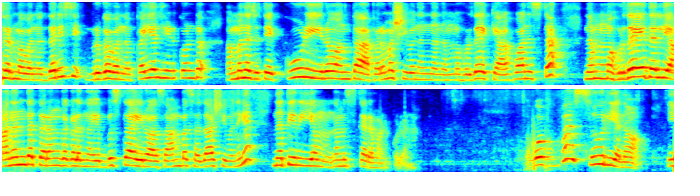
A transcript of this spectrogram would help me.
ಚರ್ಮವನ್ನು ಧರಿಸಿ, ಮೃಗವನ್ನು ಕೈಯಲ್ಲಿ ಹಿಡ್ಕೊಂಡು ಅಮ್ಮನ ಜೊತೆ ಕೂಡಿ ಇರೋ ಅಂತ ಪರಮಶಿವನನ್ನು ನಮ್ಮ ಹೃದಯಕ್ಕೆ ಆಹ್ವಾನಿಸ್ತಾ, ನಮ್ಮ ಹೃದಯದಲ್ಲಿ ಆನಂದ ತರಂಗಗಳನ್ನು ಎಬ್ಬಿಸ್ತಾ ಇರೋ ಆ ಸಾಂಬ ಸದಾಶಿವನಿಗೆ ನತಿರಿಯಂ ನಮಸ್ಕಾರ ಮಾಡ್ಕೊಳ್ಳೋಣ. ಒಬ್ಬ ಸೂರ್ಯನ ಈ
